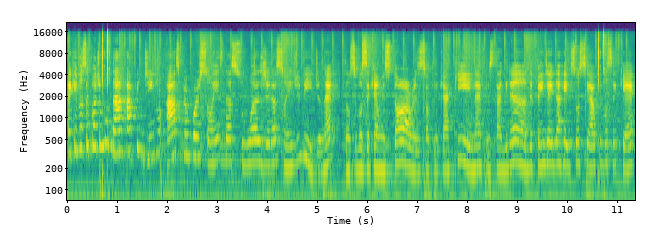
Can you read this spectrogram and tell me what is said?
é que você pode mudar rapidinho as proporções das suas gerações de vídeo, né? Então, se você quer um stories, é só clicar aqui, né, para o Instagram, depende aí da rede social que você quer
